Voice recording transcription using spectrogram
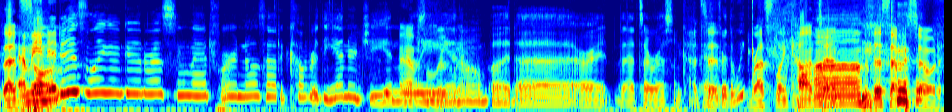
that I mean, it is like a good wrestling match where it knows how to cover the energy and really, Absolutely. you know. But uh, all right, that's our wrestling content That's it. for the week. Wrestling content Um, for this episode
